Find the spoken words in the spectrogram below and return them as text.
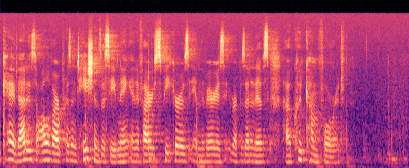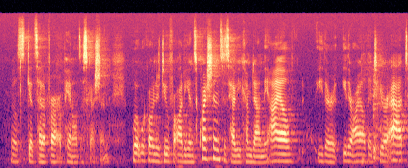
Okay, that is all of our presentations this evening, and if our speakers and the various representatives uh, could come forward we'll get set up for our panel discussion. What we're going to do for audience questions is have you come down the aisle, either, either aisle that you're at,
